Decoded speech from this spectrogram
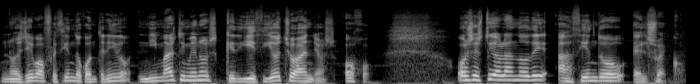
nos lleva ofreciendo contenido ni más ni menos que 18 años, ojo. Os estoy hablando de Haciendo el Sueco,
